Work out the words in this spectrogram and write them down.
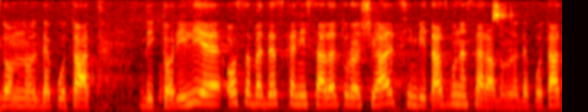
domnul deputat Victor Ilie. O să vedeți că ni se alătură și alți invitați. Bună seara, domnule deputat,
